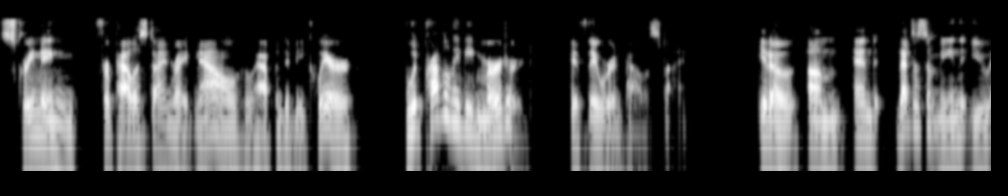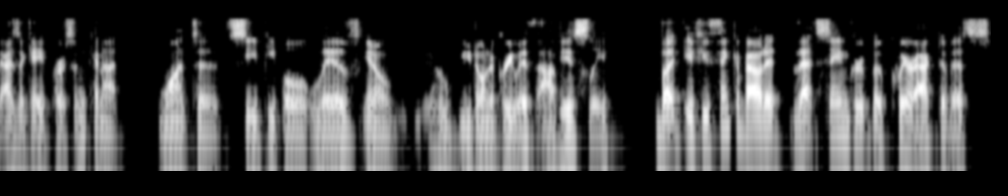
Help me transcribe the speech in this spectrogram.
screaming for Palestine right now who happen to be queer would probably be murdered if they were in Palestine you know, um, and that doesn't mean that you, as a gay person, cannot want to see people live, you know, who you don't agree with, obviously. But if you think about it, that same group of queer activists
